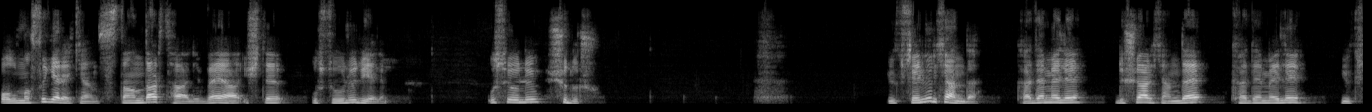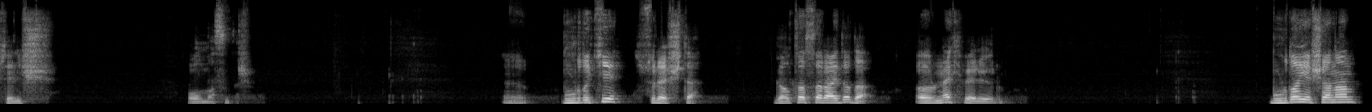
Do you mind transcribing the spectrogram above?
olması gereken standart hali veya işte usulü diyelim. Usulü şudur. Yükselirken de kademeli, düşerken de kademeli yükseliş olmasıdır. Ee, buradaki süreçte Galatasaray'da da örnek veriyorum. Burada yaşanan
